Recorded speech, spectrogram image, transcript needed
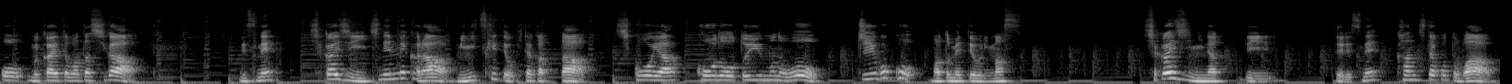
を迎えた私がですね、社会人1年目から身につけておきたかった思考や行動というものを15個まとめております。社会人になっていてですね、感じたことは、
